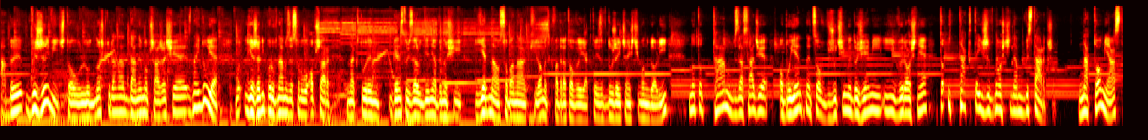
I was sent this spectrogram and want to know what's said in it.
aby wyżywić tą ludność, która na danym obszarze się znajduje. No, jeżeli porównamy ze sobą obszar, na którym gęstość zaludnienia wynosi jedna osoba na kilometr kwadratowy, jak to jest w dużej części Mongolii, no to tam w zasadzie obojętne co wrzucimy do ziemi i wyrośnie, to i tak tej żywności nam wystarczy. Natomiast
